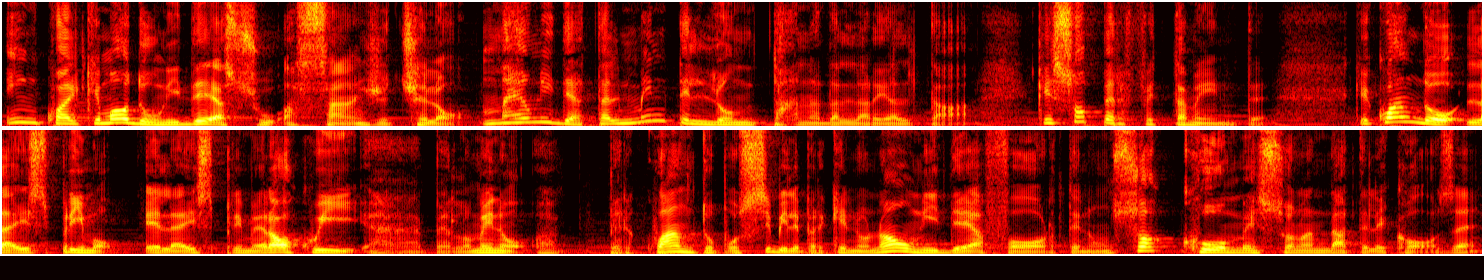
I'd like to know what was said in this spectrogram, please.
in qualche modo un'idea su Assange ce l'ho, ma è un'idea talmente lontana dalla realtà che so perfettamente che quando la esprimo, e la esprimerò qui, eh, perlomeno eh, per quanto possibile perché non ho un'idea forte, non so come sono andate le cose,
